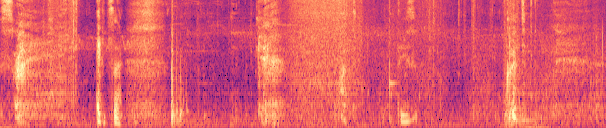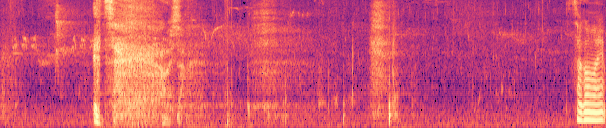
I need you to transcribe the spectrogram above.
So. Jetzt. äh, Warte. Diese. Gut. Jetzt. Also. Sag mal,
